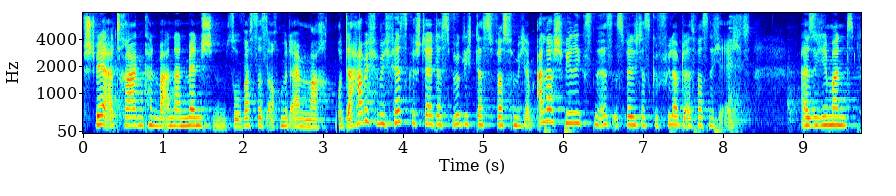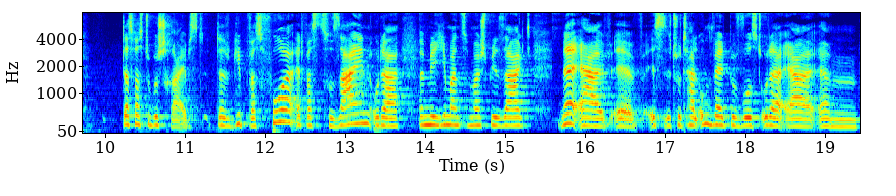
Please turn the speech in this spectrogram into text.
schwer ertragen kann bei anderen Menschen, so was das auch mit einem macht. Und da habe ich für mich festgestellt, dass wirklich das, was für mich am allerschwierigsten ist, ist, wenn ich das Gefühl habe, da ist was nicht echt. Also jemand, das, was du beschreibst, da gibt was vor, etwas zu sein oder wenn mir jemand zum Beispiel sagt, ne, er äh, ist total umweltbewusst oder er ähm,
